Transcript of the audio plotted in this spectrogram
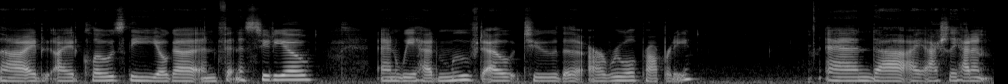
uh, I'd, i had closed the yoga and fitness studio and we had moved out to the our rural property. And uh, I actually hadn't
